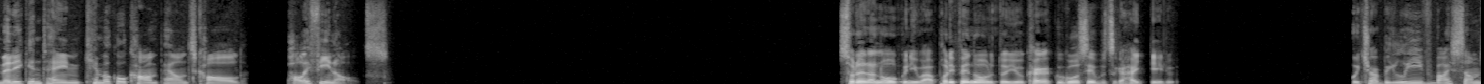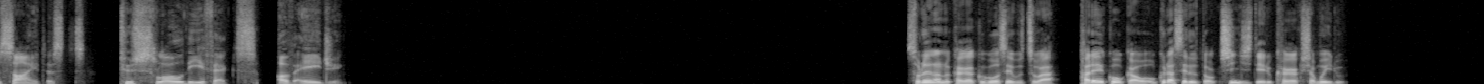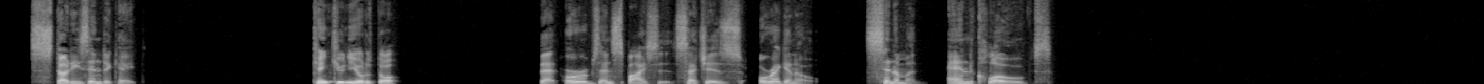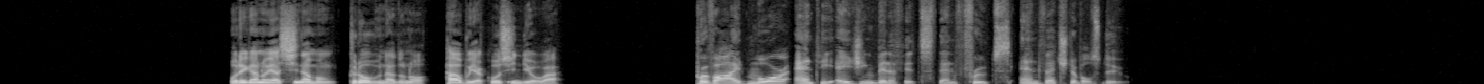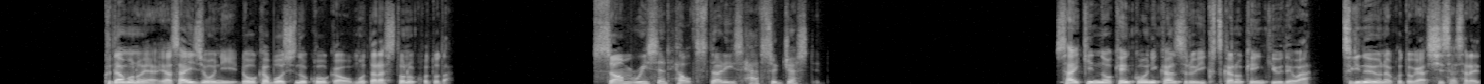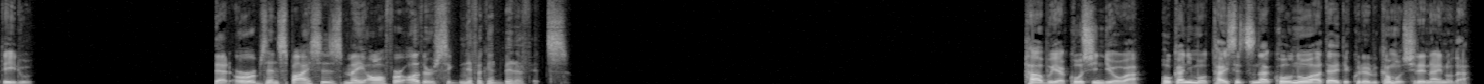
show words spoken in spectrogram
Many contain chemical compounds called polyphenols. それらの多くにはポリフェノールという化学合成物が入っている。which are believed by some scientists to slow the effects of aging. それらの化学合成物は加齢効果を遅らせると信じている科学者もいる。Studies indicate 研究によると that herbs and spices such as oregano, cinnamon, and cloves オレガノやシナモン、クローブなどのハーブや香辛料は provide more anti aging benefits than fruits and vegetables do. 果物や野菜以上に老化防止の効果をもたらすとのことだ。Some recent health studies have suggested 最近の健康に関するいくつかの研究では次のようなことが示唆されている。that herbs and spices may offer other significant benefits. ハーブや香辛料は他にも大切な効能を与えてくれるかもしれないのだ。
